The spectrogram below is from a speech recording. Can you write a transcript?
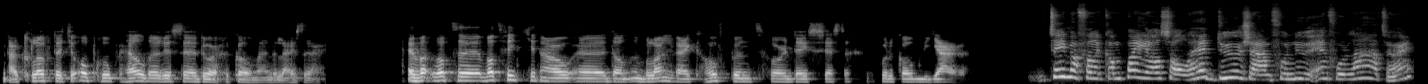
Nou, ik geloof dat je oproep helder is uh, doorgekomen aan de luisteraar. En wat, wat, uh, wat vind je nou dan een belangrijk hoofdpunt voor D66 voor de komende jaren? Het thema van de campagne was al hè, duurzaam voor nu en voor later.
